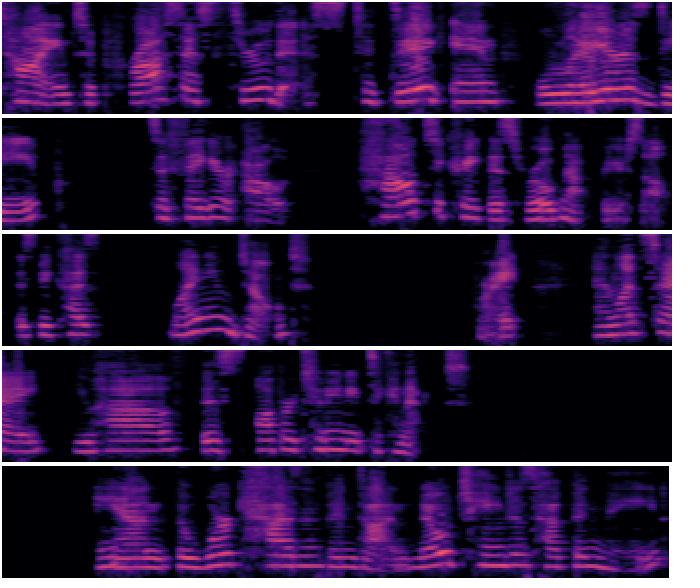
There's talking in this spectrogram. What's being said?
time to process through this, to dig in layers deep, to figure out how to create this roadmap for yourself is because when you don't, right, and let's say you have this opportunity to connect and the work hasn't been done, no changes have been made.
